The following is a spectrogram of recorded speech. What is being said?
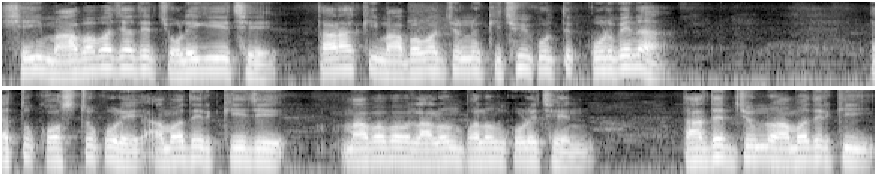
সেই মা বাবা যাদের চলে গিয়েছে তারা কি মা বাবার জন্য কিছুই করতে, করবে না? এত কষ্ট করে আমাদেরকে যে মা বাবা লালন পালন করেছেন, তাদের জন্য আমাদের কি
